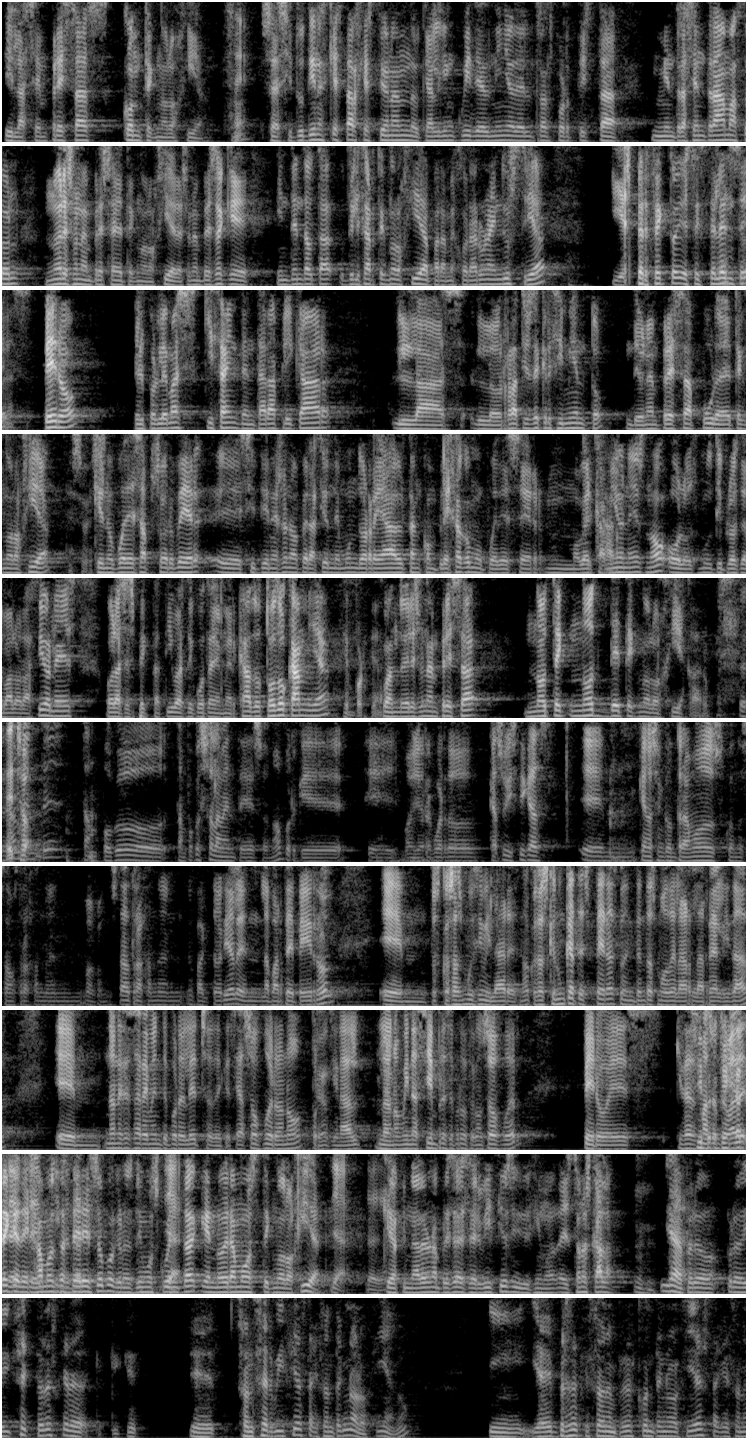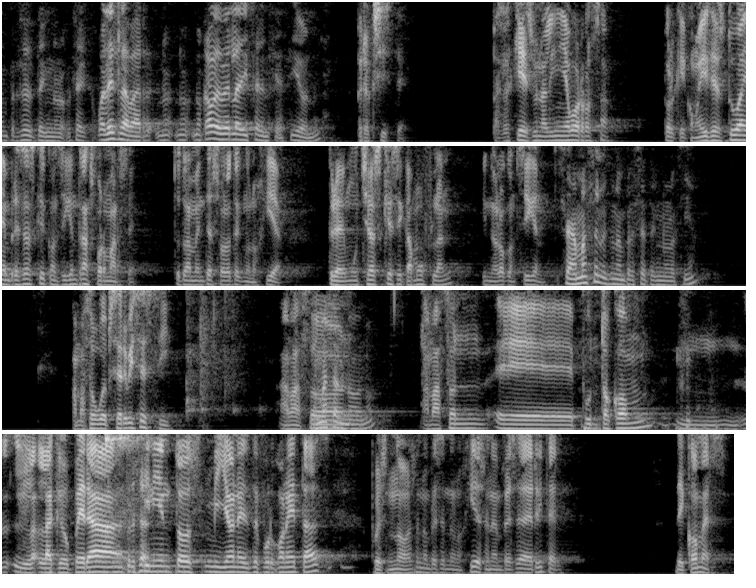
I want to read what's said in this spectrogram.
y las empresas con tecnología. ¿no? Sí. O sea, si tú tienes que estar gestionando que alguien cuide el niño del transportista mientras entra Amazon, no eres una empresa de tecnología, eres una empresa que intenta utilizar tecnología para mejorar una industria y es perfecto y es excelente, es. pero el problema es quizá intentar aplicar las, los ratios de crecimiento de una empresa pura de tecnología es. que no puedes absorber eh, si tienes una operación de mundo real tan compleja como puede ser mover Claro. camiones, ¿no? O los múltiplos de valoraciones, o las expectativas de cuota de mercado. Todo cambia 100%. cuando eres una empresa no, tec- no de tecnología. Claro. Pero De hecho- tampoco, tampoco es solamente eso, ¿no? Porque eh, bueno, yo recuerdo casuísticas eh, que nos encontramos cuando estábamos trabajando en, bueno, cuando estaba trabajando en Factorial, en la parte de payroll, eh, pues cosas muy similares, ¿no? Cosas que nunca te esperas cuando intentas modelar la realidad. Eh, no necesariamente por el hecho de que sea software o no, porque al final la nómina siempre se produce con software, pero es quizás Sí, más pero fíjate de- que de- dejamos de, hacer eso porque nos dimos cuenta que no éramos tecnología, ya, ya. que al final era una empresa de servicios y decimos, esto no escala. Ujú. Ya, pero, pero hay sectores que, que- que- que son servicios hasta que son tecnología, ¿no? Y, y hay empresas que son empresas con tecnología hasta que son empresas de tecnología. O sea, ¿cuál es la barra? No, no, no cabe ver la diferenciación, ¿no? Pero existe. Lo que pasa es que es una línea borrosa. Porque, como dices tú, hay empresas que consiguen transformarse totalmente solo tecnología. Pero hay muchas que se camuflan y no lo consiguen. O sea, Amazon es una empresa de tecnología. Amazon Web Services sí. Amazon, Amazon no, ¿no? Amazon.com, la, la que opera Una empresa- 500 millones de furgonetas, pues no, es una empresa de tecnología, es una empresa de retail, de e-commerce.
